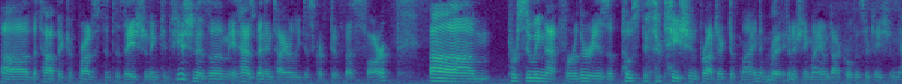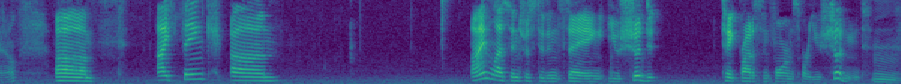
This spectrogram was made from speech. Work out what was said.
uh, the topic of Protestantization and Confucianism, it has been entirely descriptive thus far. Um, pursuing that further is a post dissertation project of mine. I'm right. finishing my own doctoral dissertation now. Um, I think. Um, I'm less interested in saying you should take Protestant forms or you shouldn't mm.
